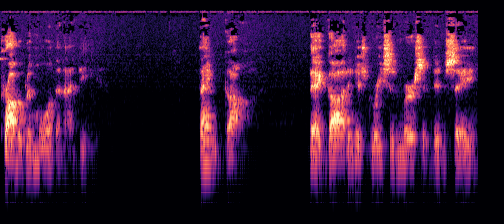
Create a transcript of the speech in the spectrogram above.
probably more than I did. Thank God that God in His grace and mercy didn't say,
